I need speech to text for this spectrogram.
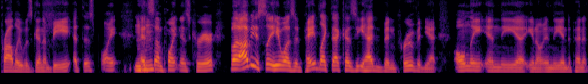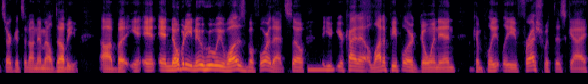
probably was going to be at this point at Mhm. some point in his career. But obviously, he wasn't paid like that because he hadn't been proven yet. Only in the uh, you know in the independent circuits and on MLW. Uh, but and, and nobody knew who he was before that. So you, you're kind of a lot of people are going in completely fresh with this guy.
